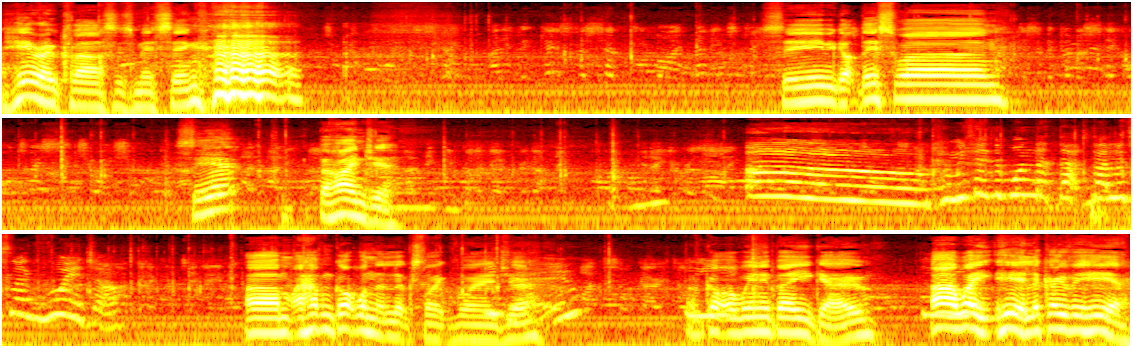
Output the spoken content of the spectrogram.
A hero class is missing. See, we got this one. See it? Behind you. Oh, can we take the one that, that, that looks like Voyager? Um, I haven't got one that looks like Voyager. do. I've got a Winnebago. Ah, wait, here, look over here.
